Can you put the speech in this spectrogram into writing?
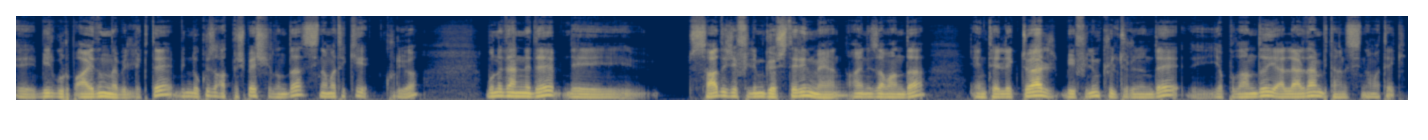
e, bir grup aydınla birlikte 1965 yılında sinemateki kuruyor. Bu nedenle de e, sadece film gösterilmeyen aynı zamanda entelektüel bir film kültürünün de yapılandığı yerlerden bir tanesi sinematek.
